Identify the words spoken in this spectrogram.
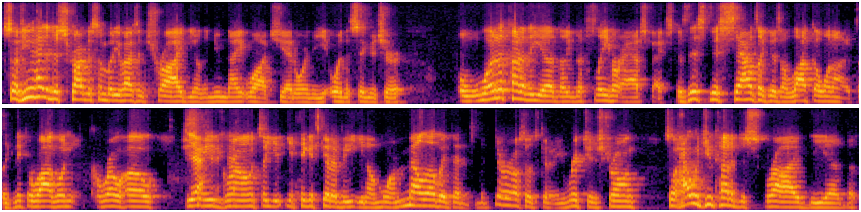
So if you had to describe to somebody who hasn't tried, you know, the new Night Watch yet or the or the signature, what are kind of the uh, the, the, flavor aspects? Because this this sounds like there's a lot going on. It's like Nicaraguan Corojo, shade yeah. grown, so you, you think it's going to be you know more mellow, but then it's Maduro, so it's going to be rich and strong. So how would you kind of describe the uh, the,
